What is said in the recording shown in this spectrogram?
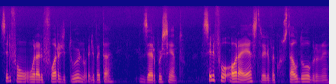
Se ele for um horário fora de turno, ele vai estar tá 0%. Se ele for hora extra, ele vai custar o dobro, né?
